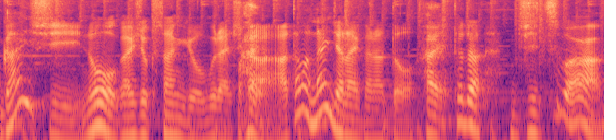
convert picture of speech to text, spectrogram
外資の外食産業ぐらいしか頭ないんじゃないかなと、はい、ただ、実は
